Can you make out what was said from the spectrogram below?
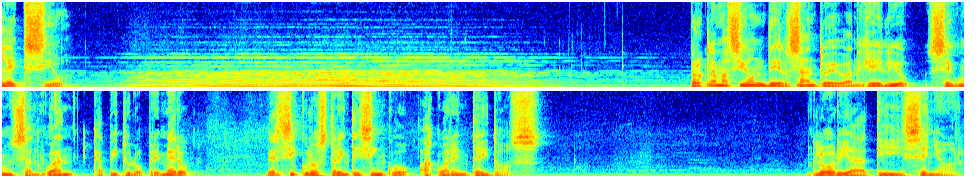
Lección. Proclamación del Santo Evangelio según San Juan capítulo primero versículos 35 a 42. Gloria a ti, Señor.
